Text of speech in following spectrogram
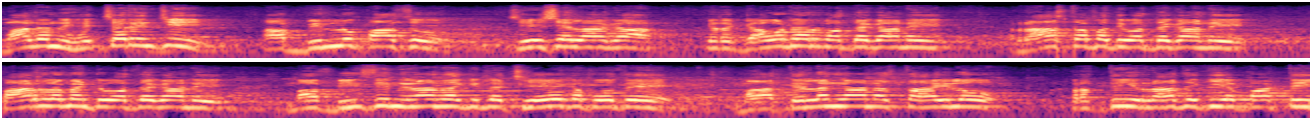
వాళ్ళను హెచ్చరించి ఆ బిల్లు పాసు చేసేలాగా ఇక్కడ గవర్నర్ వద్ద కానీ రాష్ట్రపతి వద్ద కానీ పార్లమెంటు వద్ద కానీ మా బీసీ నినాదానికి ఇట్లా చేయకపోతే మా తెలంగాణ స్థాయిలో ప్రతి రాజకీయ పార్టీ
